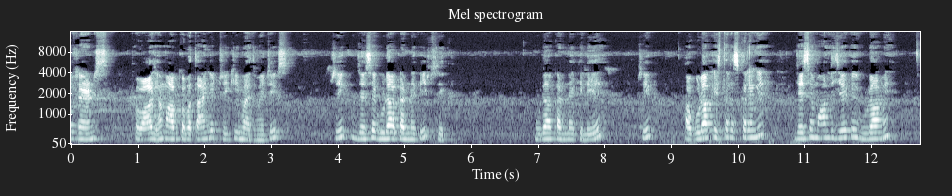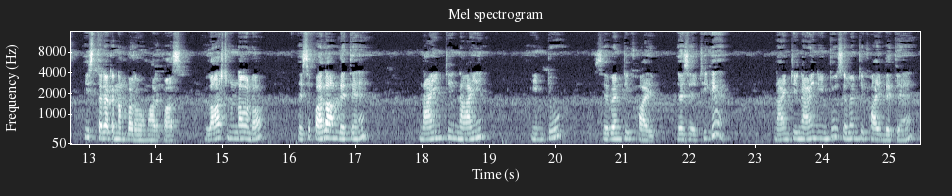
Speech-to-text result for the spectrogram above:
फ्रेंड्स तो आज हम आपको बताएँगे ट्रिकी मैथमेटिक्स ट्रिक जैसे गुड़ा करने की ट्रिक गुड़ा करने के लिए ट्रिक अब गुड़ा किस तरह से करेंगे? जैसे मान लीजिए कि गुड़ा में इस तरह का नंबर हो हमारे पास। लास्ट में नौ नौ जैसे पहला हम लेते हैं ninety nine into seventy five जैसे, ठीक है? Ninety nine into seventy five लेते हैं।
